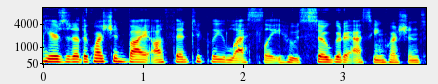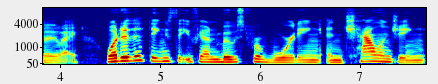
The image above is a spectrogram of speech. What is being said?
Here's another question by Authentically Leslie, who's so good at asking questions, by the way. What are the things that you found most rewarding and challenging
